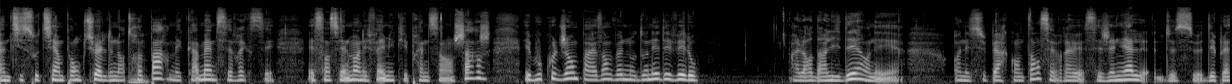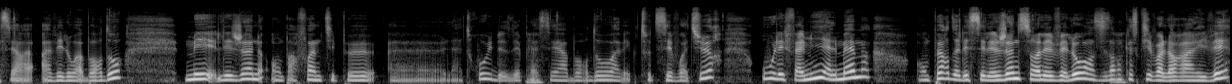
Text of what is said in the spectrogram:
un petit soutien ponctuel de notre mmh. part, mais quand même, c'est vrai que c'est essentiellement les familles qui prennent ça en charge. Et beaucoup de gens, par exemple, veulent nous donner des vélos. Alors dans l'idée, on est on est super content, c'est vrai, c'est génial de se déplacer à, vélo à Bordeaux, mais les jeunes ont parfois un petit peu euh, la trouille de se déplacer à Bordeaux avec toutes ces voitures, ou les familles elles-mêmes ont peur de laisser les jeunes sur les vélos en se disant qu'est-ce qui va leur arriver.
